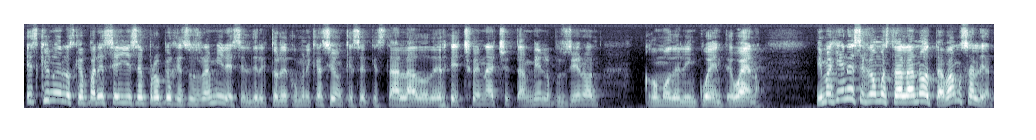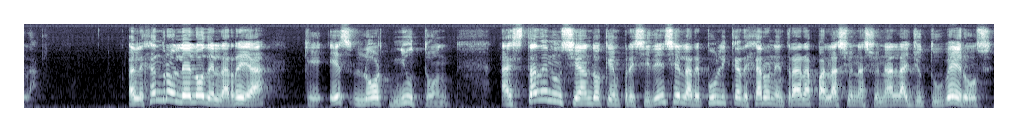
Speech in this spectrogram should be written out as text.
es que uno de los que aparece ahí es el propio Jesús Ramírez, el director de comunicación, que es el que está al lado derecho de Nacho, y también lo pusieron como delincuente. Bueno, imagínense cómo está la nota. Vamos a leerla. Alejandro Lelo de la REA, que es Lord Newton, está denunciando que en Presidencia de la República dejaron entrar a Palacio Nacional a youtuberos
